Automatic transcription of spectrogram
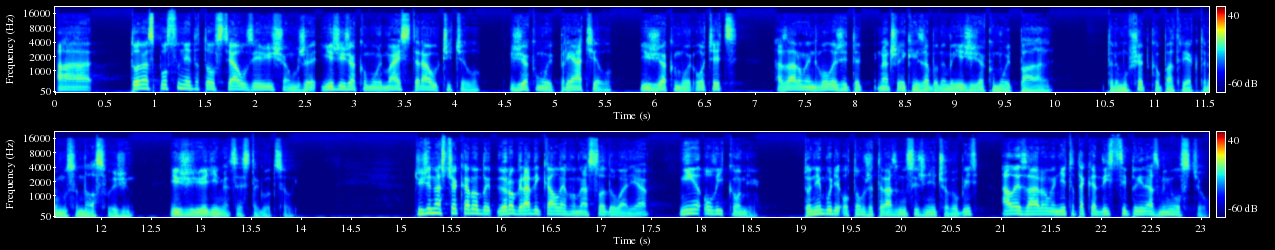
A to nás posunie do toho vzťahu s Ježišom, že Ježiš ako môj majster a učiteľ, Ježiš ako môj priateľ, Ježiš ako môj otec a zároveň dôležité, na čo niekedy zabudeme, Ježiš ako môj pán ktorému všetko patrí a ktorému som dal svoj život. Ježiš je jediná cesta k Otcovi. Čiže nás čaká rok radikálneho nasledovania. Nie o výkone. To nebude o tom, že teraz musíš niečo robiť, ale zároveň je to taká disciplína s milosťou.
